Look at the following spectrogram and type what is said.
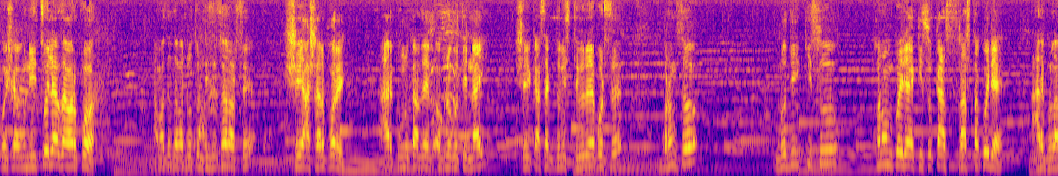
পয়সা উনি চলে যাওয়ার পর আমাদের যাবার নতুন ডিসি স্যার আসছে, সে আসার পরে আর কোনো কাজের অগ্রগতি নাই, সেই কাজ একদম স্থবির হয়ে পড়ছে। বরঞ্চ নদী কিছু খনন কইরা, কিছু কাজ রাস্তা কইরা আর এগুলা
